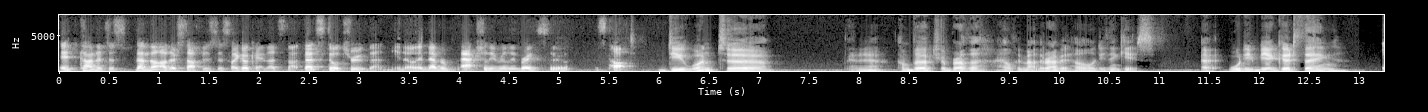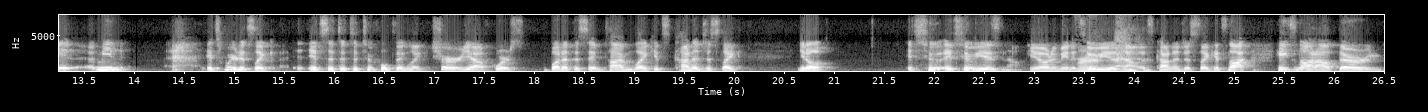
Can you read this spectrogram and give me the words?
it kind of just then the other stuff is just like okay, that's not that's still true. Then you know it never actually really breaks through. It's tough. Do you want to, I don't know, convert your brother, help him out the rabbit hole? Do you think it's uh, would it be a good thing? it, I mean, it's weird. It's like it's, it's it's a twofold thing. Like, sure, yeah, of course, but at the same time, like it's kind of just like, you know, it's who it's who he is now. You know what I mean? It's who he is now. It's kind of just like it's not. He's not out there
